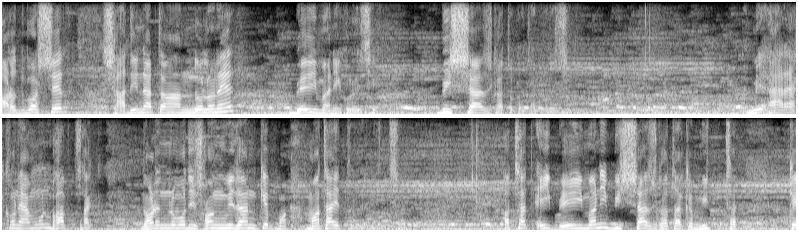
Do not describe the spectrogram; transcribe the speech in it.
ভারতবর্ষের স্বাধীনতা আন্দোলনের বেইমানি করেছে, বিশ্বাসঘাতকতা করেছে। আর এখন এমন ভাব থাক, নরেন্দ্র মোদী সংবিধানকে মাথায় তুলে নিচ্ছে। অর্থাৎ এই বেইমানি বিশ্বাসঘাতাকে মিথ্যাকে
